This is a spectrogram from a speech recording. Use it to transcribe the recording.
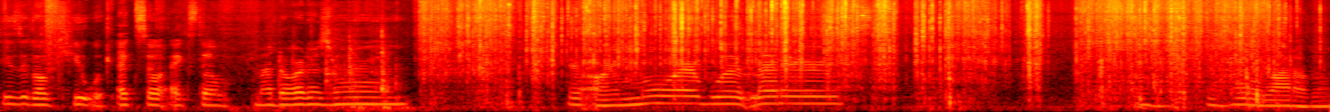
These will go cute with XOXO, my daughter's room. There are more wood letters. Oh, a whole lot of them.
